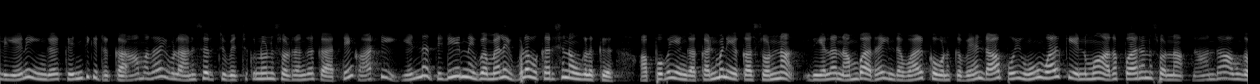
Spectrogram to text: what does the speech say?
இல்லையேன்னு இங்க கெஞ்சிக்கிட்டு இருக்கா. நாம தான் இவளை அனுசரிச்சு வச்சுக்கணும்னு சொல்றாங்க கார்த்தி. கார்த்தி என்ன திடீர்னு இவ மேல இவ்வளவு கரிசனம் உங்களுக்கு? அப்பவே எங்க கண்மணி அக்கா சொன்னா இதையெல்லாம் நம்பாத இந்த வாழ்க்கை உனக்கு வேண்டாம் போய் உன் வாழ்க்கை என்னமோ அதை பாருன்னு சொன்னா. நான் தான் அவங்க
